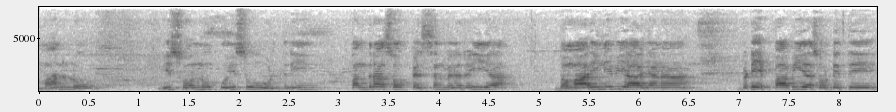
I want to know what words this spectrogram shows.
ਮੰਨ ਲਓ ਵੀ ਸੋਨੂੰ ਕੋਈ ਸਹੂਲਤ ਨਹੀਂ 1500 ਪੈਨਸ਼ਨ ਮਿਲ ਰਹੀ ਆ, ਬਿਮਾਰੀ ਨੇ ਵੀ ਆ ਜਾਣਾ, ਵਡੇਪਾ ਵੀ ਆ ਤੁਹਾਡੇ ਤੇ।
